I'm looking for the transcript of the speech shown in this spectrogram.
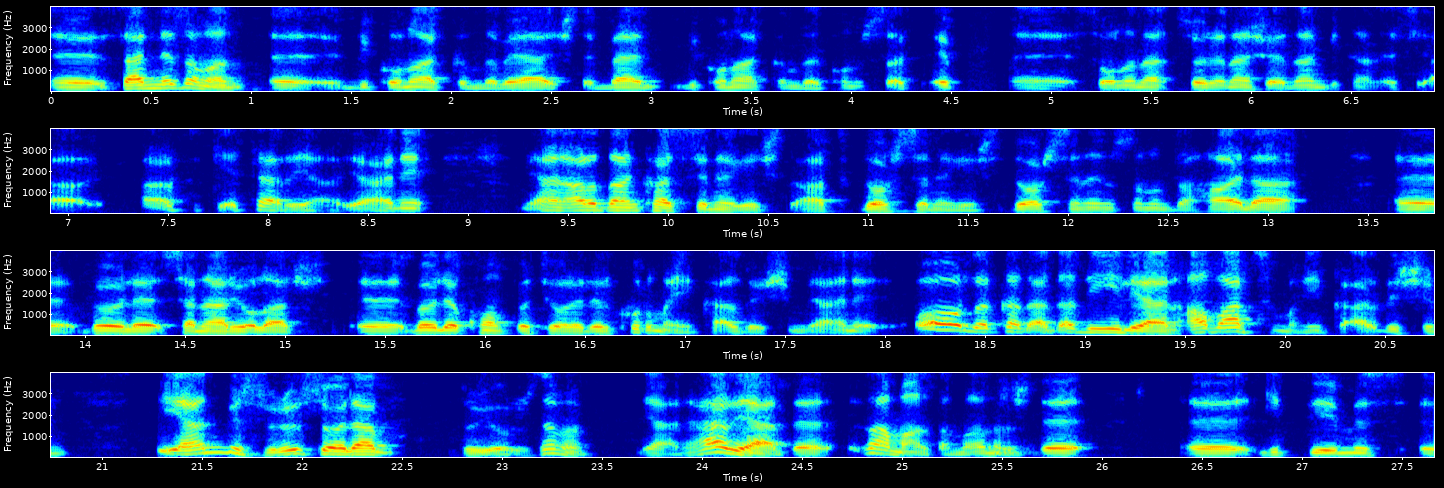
e, sen ne zaman e, bir konu hakkında veya işte ben bir konu hakkında konuşsak hep e, söylenen, söylenen şeyden bir tanesi ya artık yeter ya. Yani Yani aradan kaç sene geçti? Artık dört sene geçti. Dört senenin sonunda hala e, böyle senaryolar, e, böyle komplo teorileri kurmayın kardeşim. Yani orada kadar da değil yani. Abartmayın kardeşim diyen bir sürü söylem duyuyoruz değil mi? Yani her yerde zaman zaman işte e, gittiğimiz e,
